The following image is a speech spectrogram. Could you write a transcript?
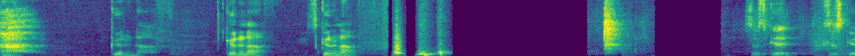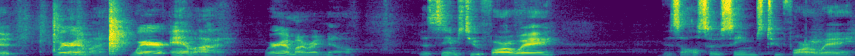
good enough. Good enough. It's good enough. Is this good? Is this good? Where am I? Where am I? Where am I right now? This seems too far away. This also seems too far away.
